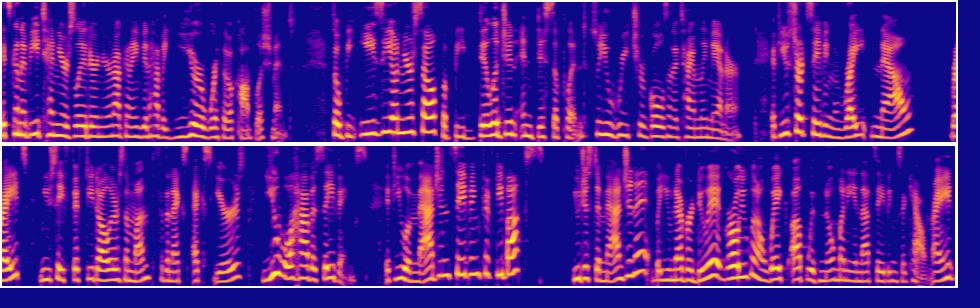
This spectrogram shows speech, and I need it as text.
it's going to be 10 years later and you're not going to even have a year worth of accomplishment. So be easy on yourself, but be diligent and disciplined so you reach your goals in a timely manner. If you start saving right now, right, and you save $50 a month for the next X years, you will have a savings. If you imagine saving 50 bucks, you just imagine it, but you never do it, girl, you're going to wake up with no money in that savings account, right?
